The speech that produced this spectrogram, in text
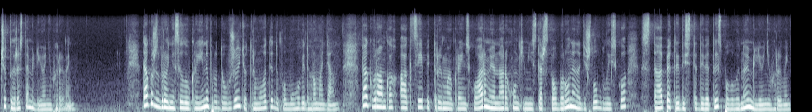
400 мільйонів гривень. Також Збройні сили України продовжують отримувати допомогу від громадян. Так, в рамках акції «Підтримує українську армію» на рахунки Міністерства оборони надійшло близько 159,5 мільйонів гривень.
